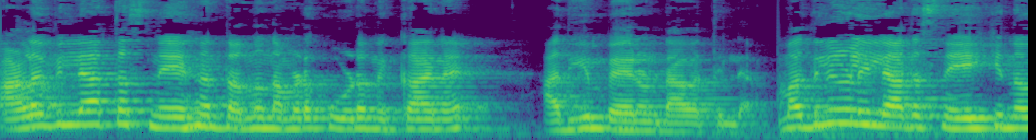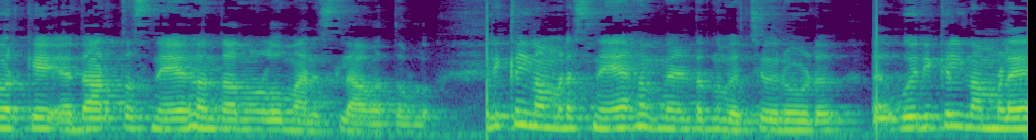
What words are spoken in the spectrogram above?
അളവില്ലാത്ത സ്നേഹം തന്ന് നമ്മുടെ കൂടെ നിൽക്കാൻ അധികം പേരുണ്ടാവത്തില്ല. മതിലുകളില്ലാതെ സ്നേഹിക്കുന്നവർക്ക് യഥാർത്ഥ സ്നേഹം എന്താണെന്നുള്ളത് മനസ്സിലാവത്തുള്ളൂ. ഒരിക്കൽ നമ്മുടെ സ്നേഹം വേണ്ടെന്ന് വെച്ചവരോട് ഒരിക്കൽ നമ്മളെ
